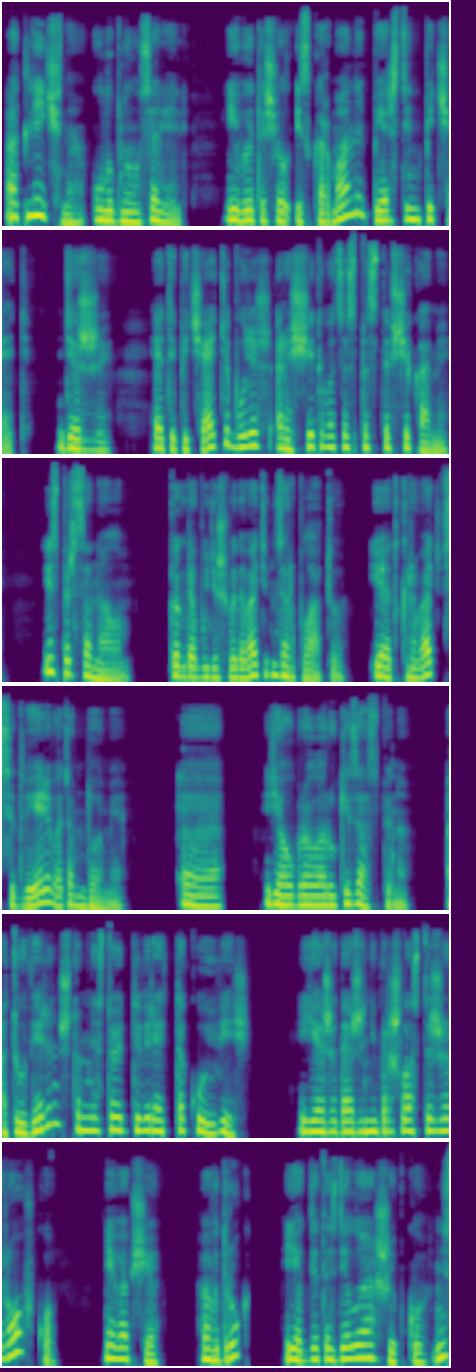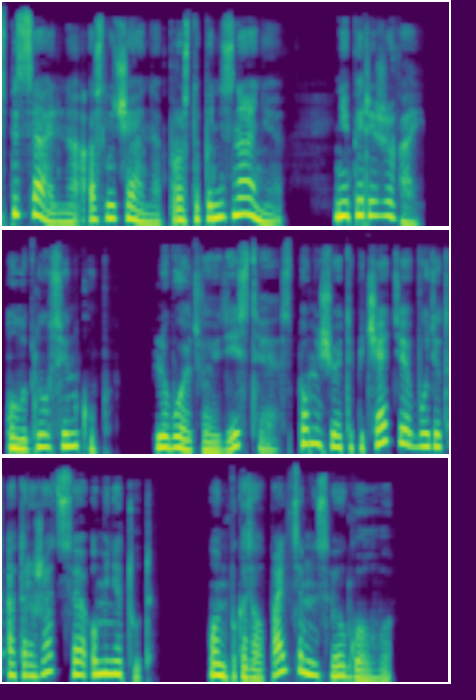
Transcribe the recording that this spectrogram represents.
Отлично, улыбнулся Лель и вытащил из кармана перстень-печать. «Держи. Этой печатью будешь рассчитываться с поставщиками и с персоналом, когда будешь выдавать им зарплату и открывать все двери в этом доме». э Я убрала руки за спину. «А ты уверен, что мне стоит доверять такую вещь? Я же даже не прошла стажировку. И вообще, вдруг я где-то сделаю ошибку, не специально, а случайно, просто по незнанию? Не переживай, улыбнулся инкуб. Любое твое действие с помощью этой печати будет отражаться у меня тут. Он показал пальцем на свою голову.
